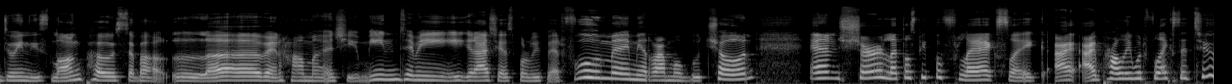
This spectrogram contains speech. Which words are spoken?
doing these long posts about love and how much you mean to me. Y gracias por mi perfume, mi ramo buchón. And sure, let those people flex. Like I, I probably would flex it too.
